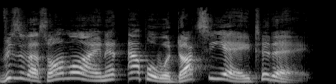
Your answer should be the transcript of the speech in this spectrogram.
Visit us online at applewood.ca today.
